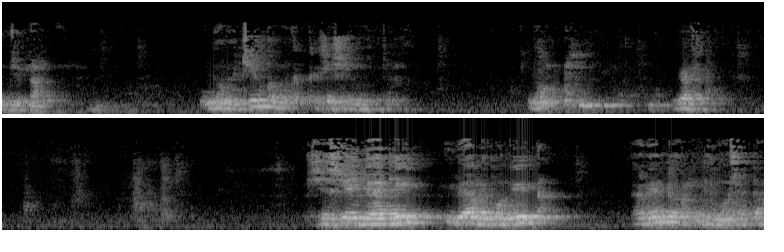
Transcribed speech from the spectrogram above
Du pain. nourriture comme quelque chose de Bon. Bref. Jésus lui a dit, il lui a répondu, arrête-toi de mon Satan.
